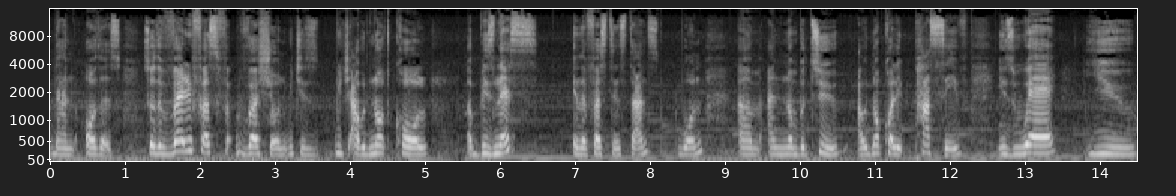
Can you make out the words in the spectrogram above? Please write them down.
than others. So the very first f- version, which is which I would not call a business in the first instance, one um, and number two, I would not call it passive, is where you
